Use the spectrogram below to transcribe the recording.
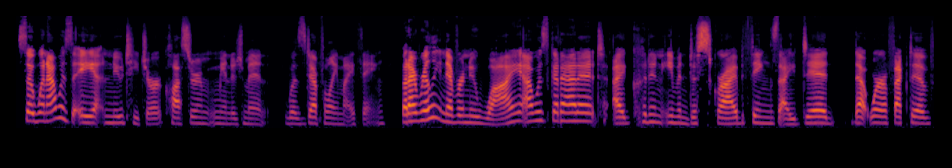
So when I was a new teacher, classroom management was definitely my thing. But I really never knew why I was good at it. I couldn't even describe things I did that were effective.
